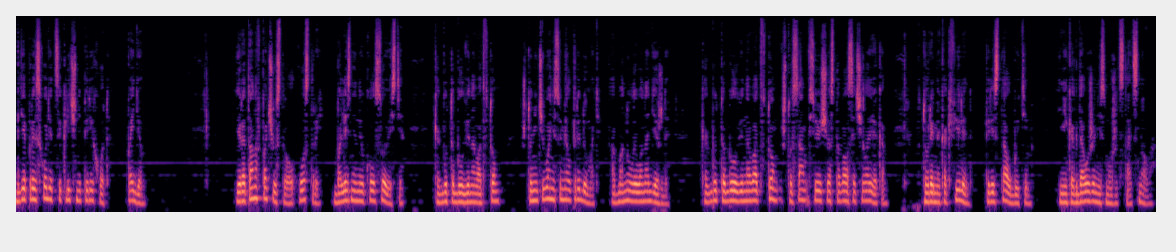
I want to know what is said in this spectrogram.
где происходит цикличный переход. Пойдем. Иротанов почувствовал острый, болезненный укол совести как будто был виноват в том, что ничего не сумел придумать, обманул его надежды, как будто был виноват в том, что сам все еще оставался человеком, в то время как Филин перестал быть им и никогда уже не сможет стать снова.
